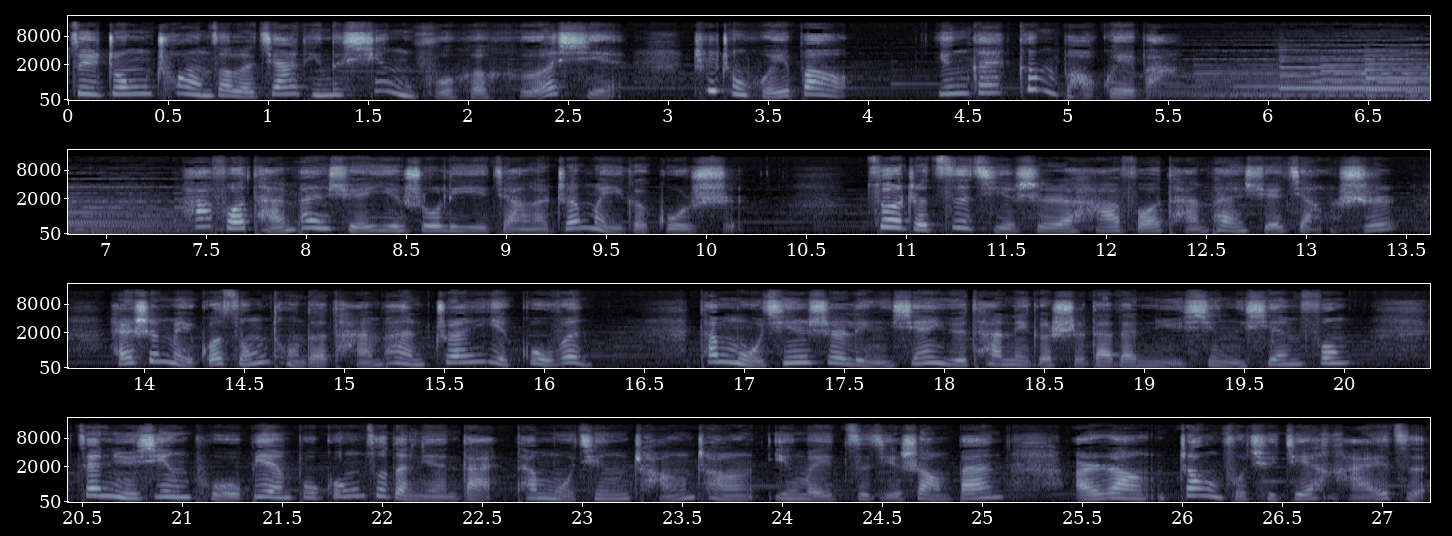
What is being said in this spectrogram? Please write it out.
最终创造了家庭的幸福和和谐，这种回报应该更宝贵吧？《哈佛谈判学》一书里讲了这么一个故事。作者自己是哈佛谈判学讲师，还是美国总统的谈判专业顾问。她母亲是领先于她那个时代的女性先锋。在女性普遍不工作的年代，她母亲常常因为自己上班而让丈夫去接孩子，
